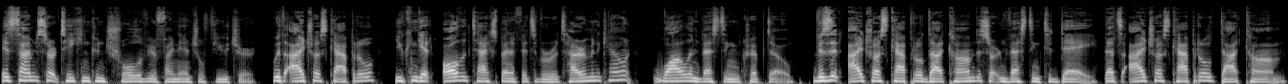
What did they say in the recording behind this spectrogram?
It's time to start taking control of your financial future. With iTrust Capital, you can get all the tax benefits of a retirement account while investing in crypto. Visit itrustcapital.com to start investing today. That's itrustcapital.com.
